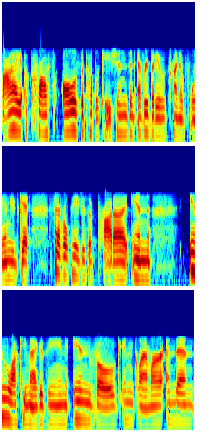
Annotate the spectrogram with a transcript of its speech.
buy across all of the publications and everybody would kind of win. You'd get several pages of Prada in in Lucky magazine, in Vogue, in Glamour, and then,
